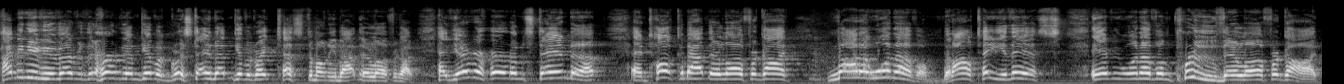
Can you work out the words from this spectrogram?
How many of you have ever heard them give a stand up and give a great testimony about their love for God? Have you ever heard them stand up and talk about their love for God? Not a one of them. But I'll tell you this every one of them prove their love for God.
